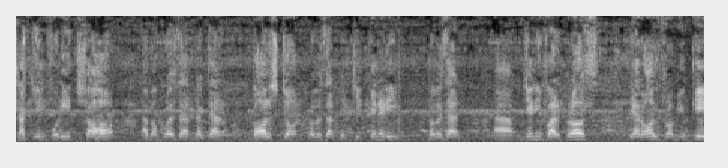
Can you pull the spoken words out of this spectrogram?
শাকিল ফরিদ সহ এবং প্রফেসর ডাক্তার Galstone, professor Patrick Kennedy, professor Jennifer Cross they are all from UK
